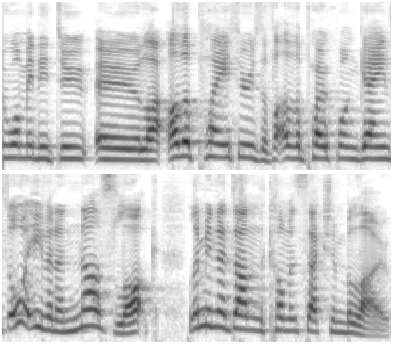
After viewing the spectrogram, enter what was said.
uh, want me to do like other playthroughs of other Pokemon games, or even a Nuzlocke, let me know down in the comment section below.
